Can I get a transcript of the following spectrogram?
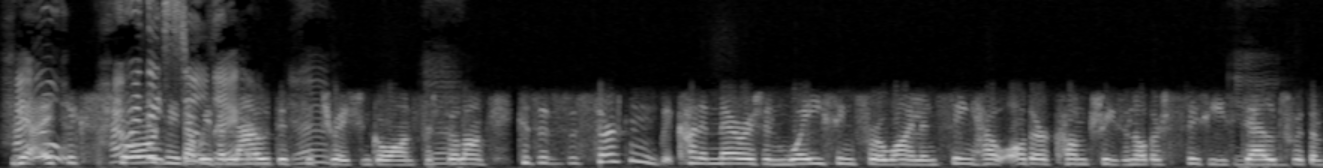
How, yeah, it's extraordinary that we've there? allowed this yeah. situation go on for yeah. so long because there's a certain kind of merit in waiting for a while and seeing how other countries and other cities yeah. dealt with them.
